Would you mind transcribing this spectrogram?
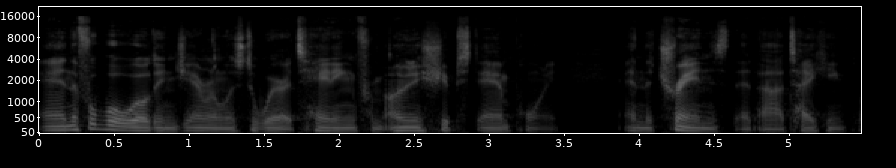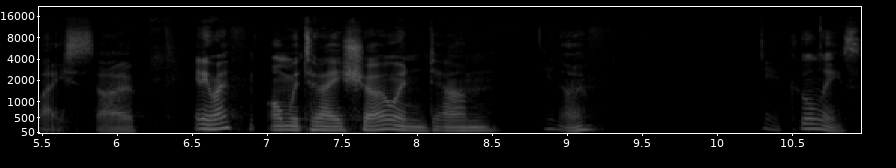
and the football world in general as to where it's heading from ownership standpoint and the trends that are taking place. So anyway, on with today's show, and um, you know, yeah, coolies.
